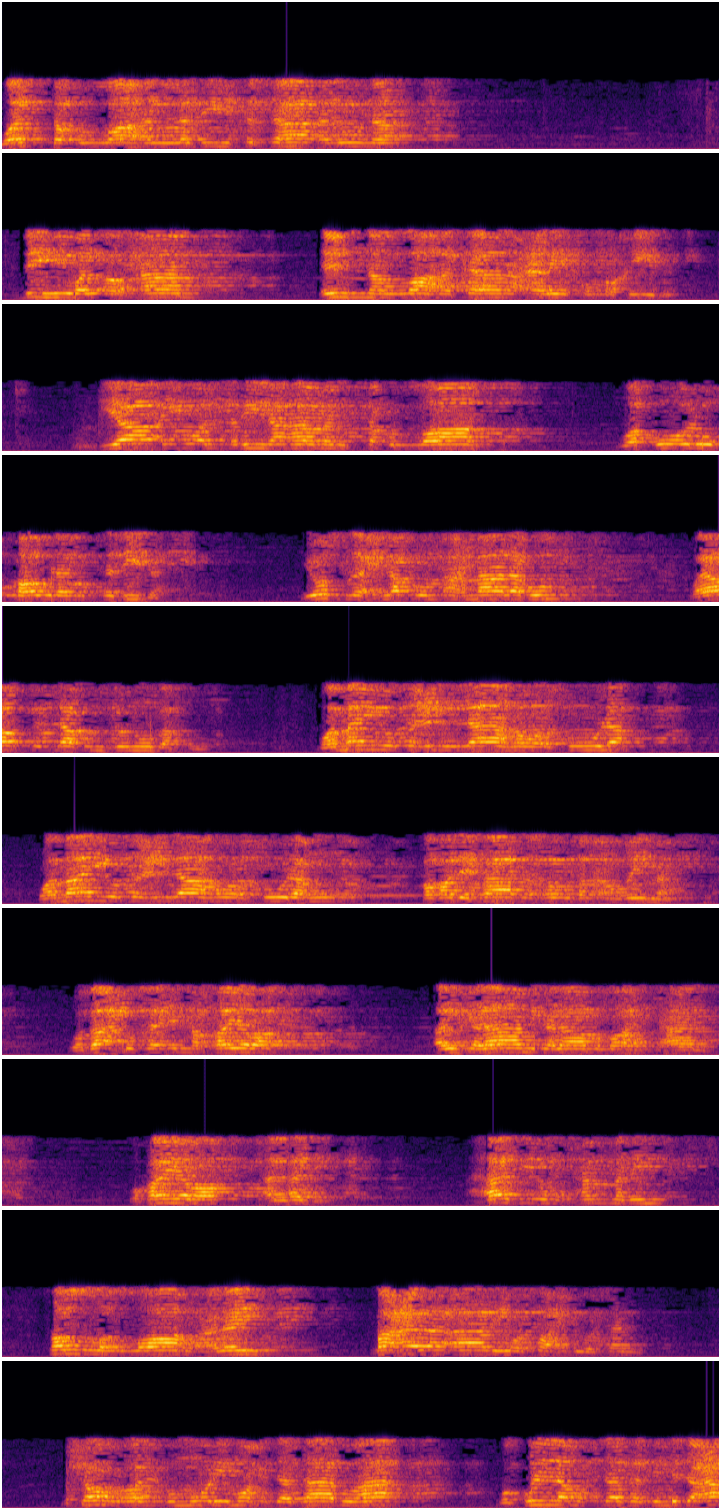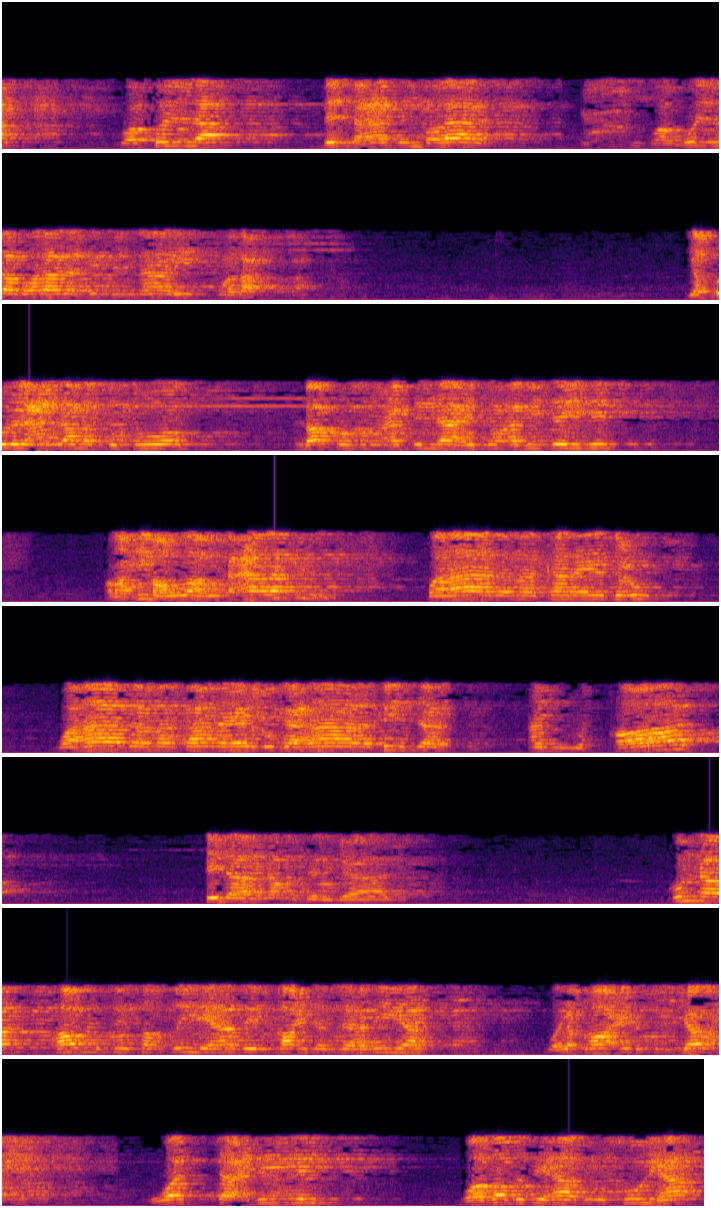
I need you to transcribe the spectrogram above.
واتقوا الله الذي تساءلون به والأرحام إن الله كان عليكم رخيبا يا أيها الذين آمنوا اتقوا الله وقولوا قولا سديدا. يصلح لكم أعمالكم ويغفر لكم ذنوبكم. ومن يطع الله ورسوله ومن يطع الله ورسوله فقد فاز فوزا عظيما. وبعد فإن خير الكلام كلام الله تعالى وخير الهدي هدي محمد صلى الله عليه وعلى آله وصحبه وسلم. وشر الأمور محدثاتها وكل محدثة بدعة وكل بدعة ضلالة وكل ضلالة في النار وبعد. يقول العلامة الدكتور بكر بن عبد الله بن أبي زيد رحمه الله تعالى وهذا ما كان يدعو وهذا ما كان يدعو جهابزة النقاد إلى نقد الرجال كنا قبل في تأصيل هذه القاعدة الذهبية وهي قاعدة الجرح والتعديل وضبطها بأصولها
